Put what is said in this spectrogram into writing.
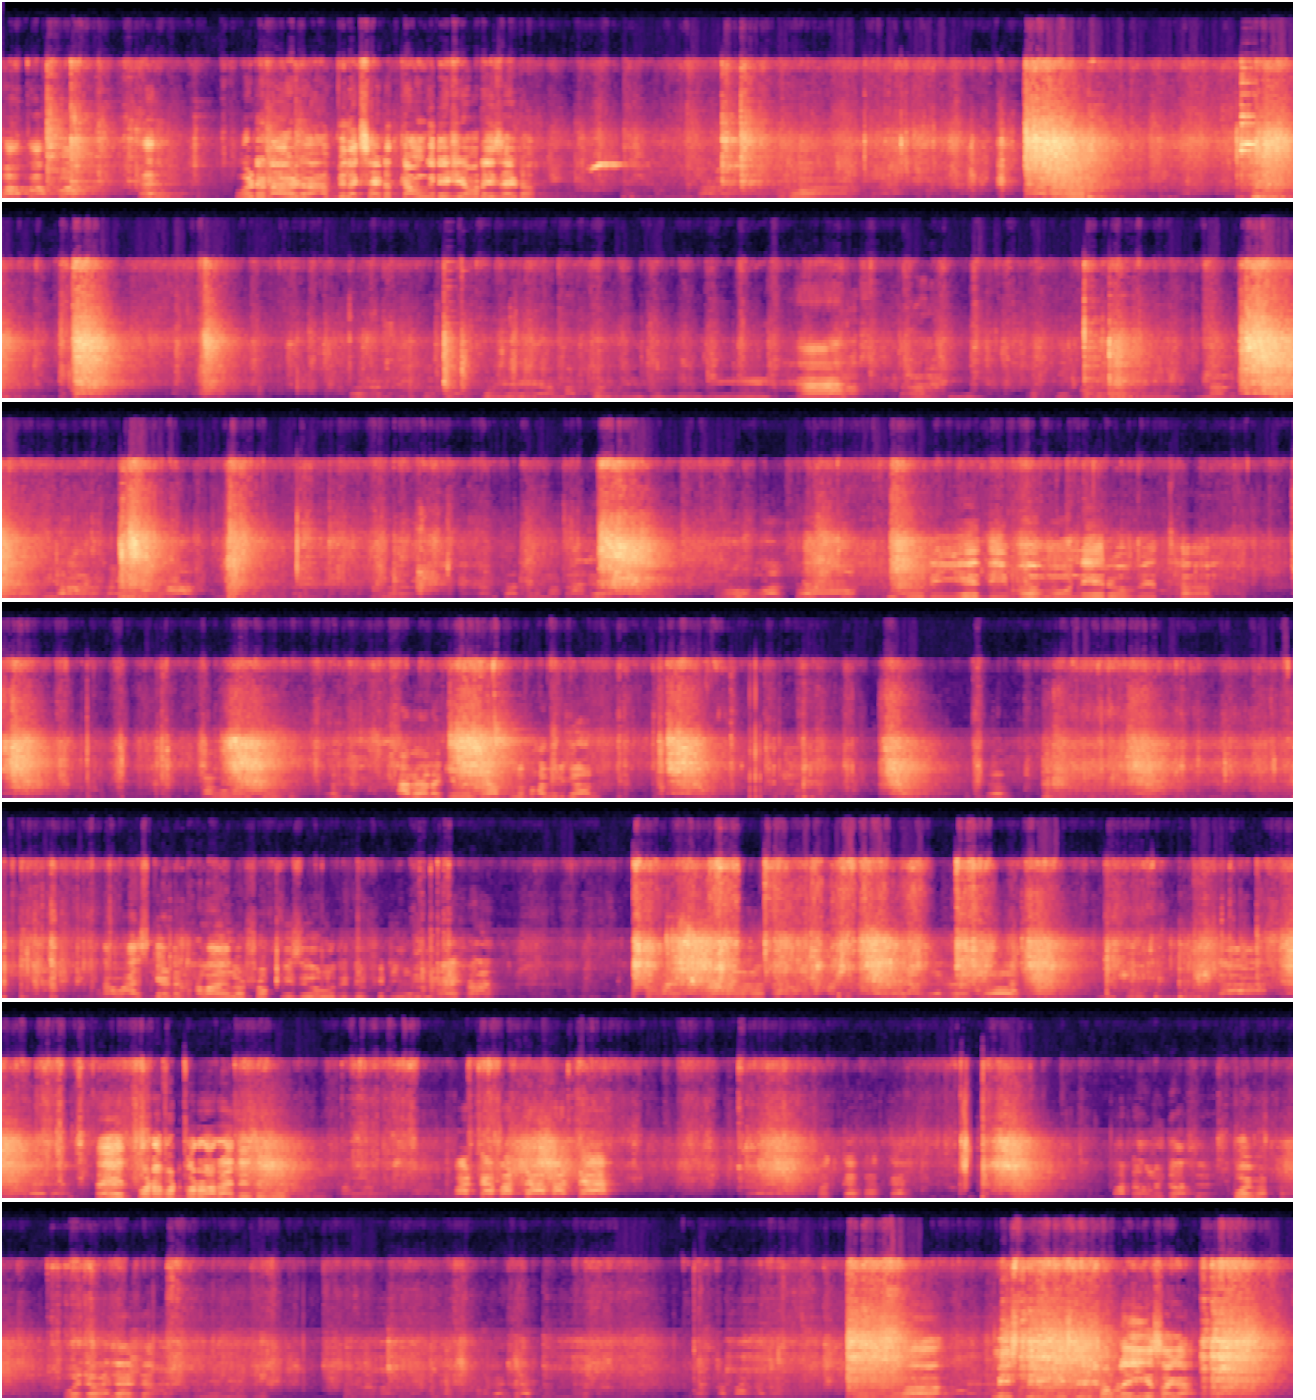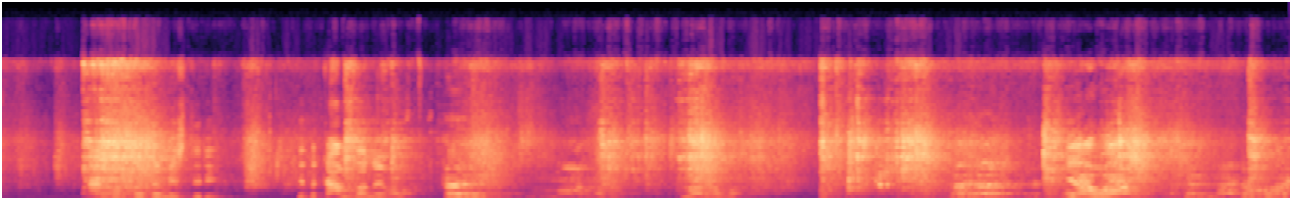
কোৱা কোৱা কোৱা হে ওটা না বেলেগ সাইডত কাম কৰি আছে আমাৰ এই সাইডত। বাহ। তারপর আমাক কৈ আর একটা কি বলছে আসলে ভাবির গান। তাও আজকে এটা ঢালা এলো সব কিছু অলরেডি ফিটিং দিলি। এই ফটাফট করো রাই দিয়েছে গো পাট্টা পাট্টা পাট্টা পাক্কা পাক্কা পাট্টা উনি তো আছে। কই বাপা ওই যা ওই যা। মিস্ত্রি টিস্ত্রি সব লাগি গেছে গা আঙ্গর তো তো মিস্ত্রি কিন্তু কাম জানে ভালো মাৰ হ'ব মার হবা क्या हुआ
